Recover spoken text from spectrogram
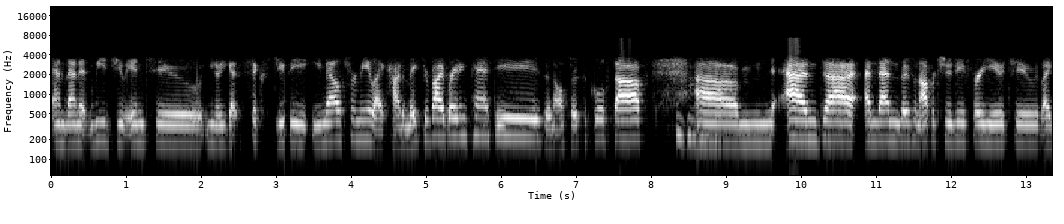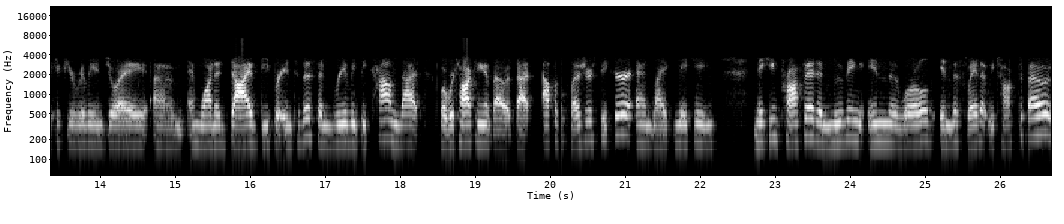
and then it leads you into you know you get six juicy emails from me like how to make your vibrating panties and all sorts of cool stuff, um, and uh, and then there's an opportunity for you to like if you really enjoy um, and want to dive deeper into this and really become that what we're talking about that alpha pleasure seeker and like making making profit and moving in the world in this way that we talked about,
